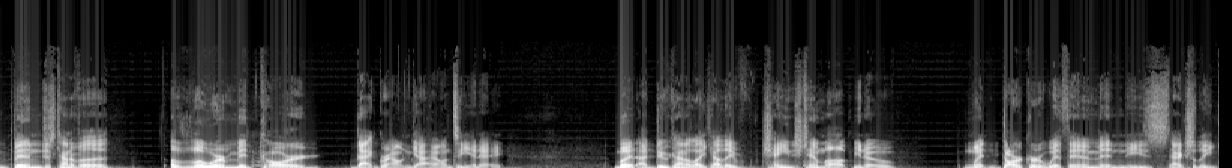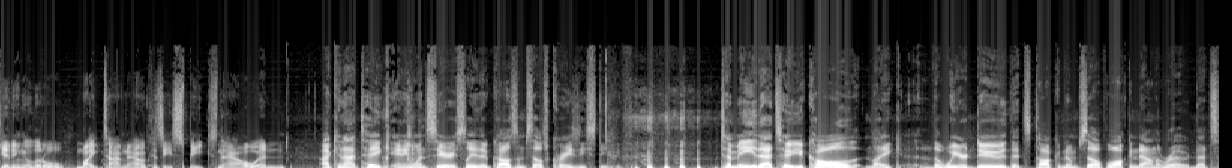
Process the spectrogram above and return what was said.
been just kind of a a lower mid card background guy on TNA. But I do kind of like how they've changed him up. You know, went darker with him, and he's actually getting a little mic time now because he speaks now. And I cannot take anyone seriously that calls themselves Crazy Steve. to me, that's who you call like the weird dude that's talking to himself walking down the road. That's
